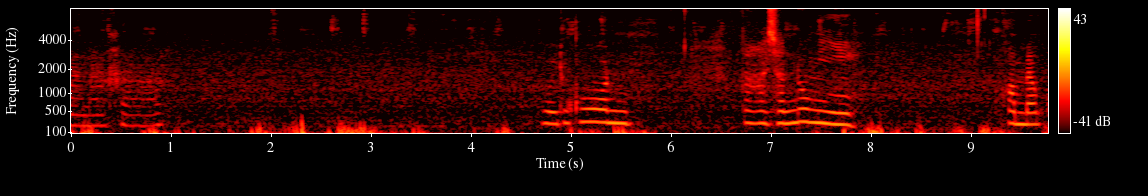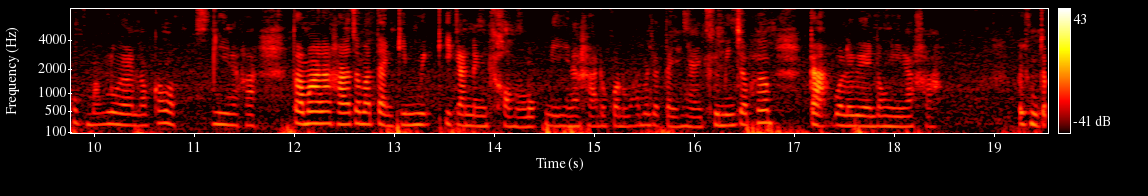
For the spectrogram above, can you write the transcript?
มานะคะโอ้ยทุกคน ตาฉันดูมีความแบ๊วกรุบมากเลยแล้วก็แบบนี่นะคะ ต่อมานะคะจะมาแต่งกิมมิคอีกอันหนึ่งของลุคนี้นะคะ ทุกคนว่ามันจะแต่งยังไง คือมิ้นจะเพิ่มกากบริเวณตรงนี้นะคะ ไปถึงจ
